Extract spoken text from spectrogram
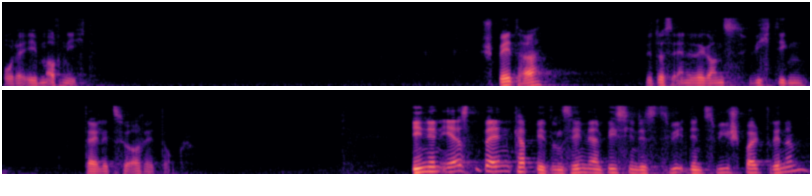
Oder eben auch nicht. Später wird das einer der ganz wichtigen Teile zur Errettung. In den ersten beiden Kapiteln sehen wir ein bisschen den Zwiespalt drinnen.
